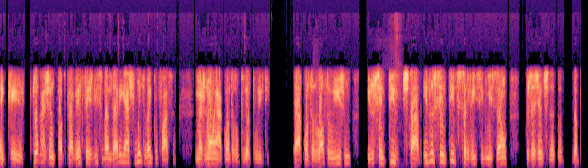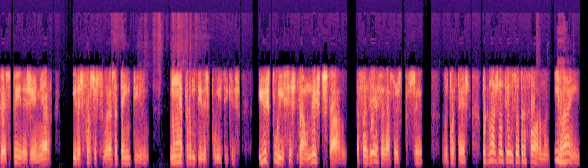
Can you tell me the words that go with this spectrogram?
em que toda a gente pode cá ver, fez disso bandeira e acho muito bem que o faça. Mas não é à conta do poder político. É à conta do altruísmo e do sentido de Estado e do sentido de serviço e de missão que os agentes da, da PSP e da GNR e das forças de segurança têm tido. Não é por medidas políticas. E os polícias estão, neste Estado, a fazer essas ações de, protesto, porque nós não temos outra forma. E bem,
